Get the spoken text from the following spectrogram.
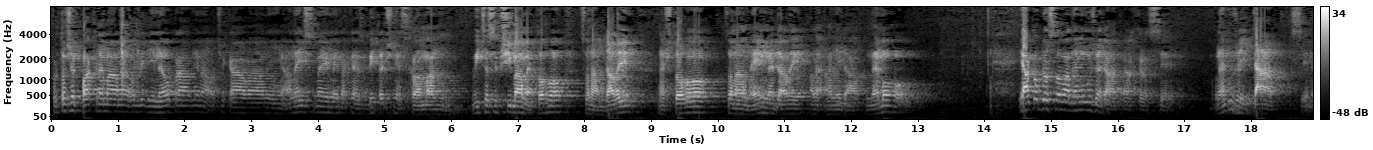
Protože pak nemáme od lidí neoprávněná očekávání a nejsme jimi také zbytečně zklamaní. Více si všímáme toho, co nám dali, než toho, co nám nejen nedali, ale ani dát nemohou. Jakob doslova nemůže dát Rachel syn. Nemůže jí dát syny.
